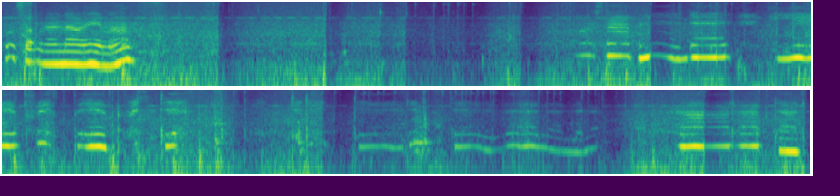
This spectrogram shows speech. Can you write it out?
What's happening down here, man? What's happening down here? Come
